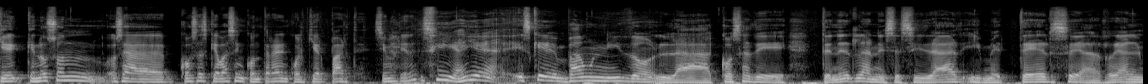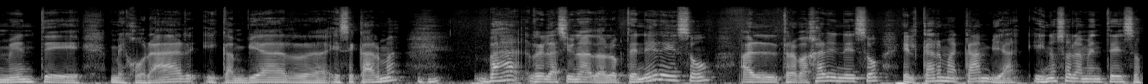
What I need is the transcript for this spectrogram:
que, no son, o sea, cosas que vas a encontrar en cualquier parte, ¿sí me entiendes? Sí, ahí eh, es que va unido la cosa de tener la necesidad y meterse a realmente mejorar y cambiar eh, ese karma va relacionado al obtener eso, al trabajar en eso, el karma cambia. Y no solamente eso,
